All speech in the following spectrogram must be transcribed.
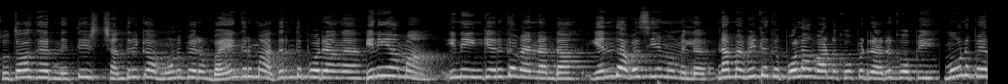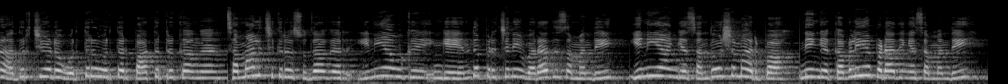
சுதாகர் நிதிஷ் சந்திரிகா மூணு பேரும் பயங்கரமா அதிர்ந்து போறாங்க. இனியாமா இனி இங்க இருக்க வேண்டாம்டா. எந்த அவசியமும் இல்ல. நம்ம வீட்டுக்கு போலாம் வான்னு கூப்பிடுறாரு கோபி. மூணு பேரும் அதிர்ச்சியோட ஒருத்தர் ஒருத்தர் பார்த்துட்டு இருக்காங்க. சமாளிச்சுக்கிற சுதாகர் இனியாவுக்கு இங்க எந்த பிரச்சனையும் வராது சம்மந்தி இனியா இங்க சந்தோஷமா இருப்பா. நீங்க கவலையே படாதீங்க சம்மந்தி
